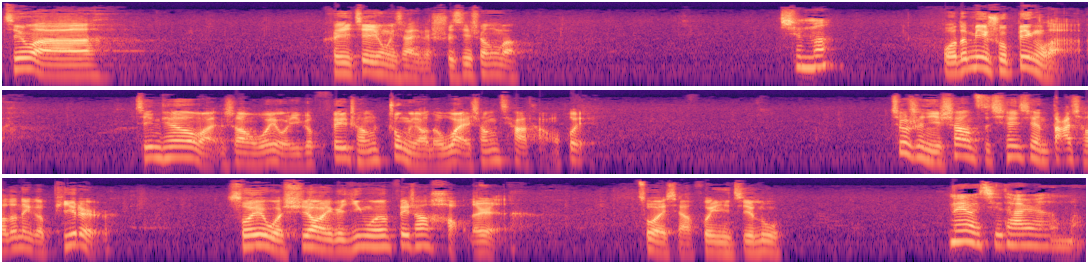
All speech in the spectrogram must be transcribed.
今晚可以借用一下你的实习生吗？什么？我的秘书病了，今天晚上我有一个非常重要的外商洽谈会，就是你上次牵线搭桥的那个 Peter，所以我需要一个英文非常好的人，做一下会议记录。没有其他人了吗？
